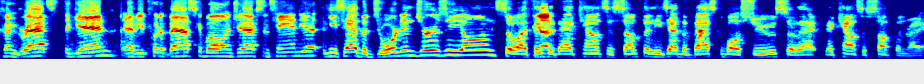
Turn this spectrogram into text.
Congrats again. Have you put a basketball in Jackson's hand yet? He's had the Jordan jersey on, so I think Yeah. that that counts as something. He's had the basketball shoes, so that, that counts as something, right?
